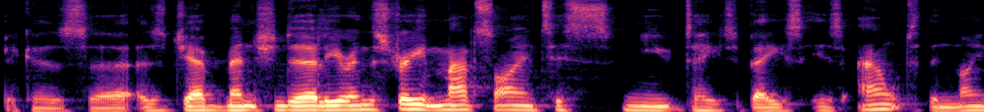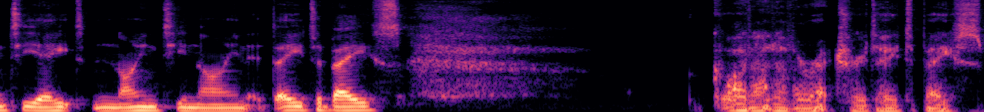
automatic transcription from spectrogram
because, uh, as Jeb mentioned earlier in the stream, Mad Scientist's new database is out, the 9899 database. God, I love a retro database.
